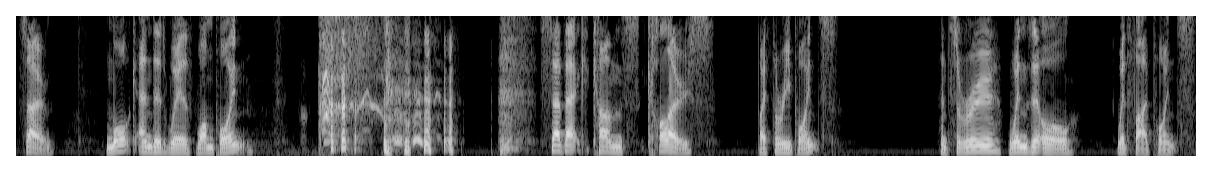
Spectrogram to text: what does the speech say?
So, Mork ended with one point. Sebek comes close by three points. And Saru wins it all with five points.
